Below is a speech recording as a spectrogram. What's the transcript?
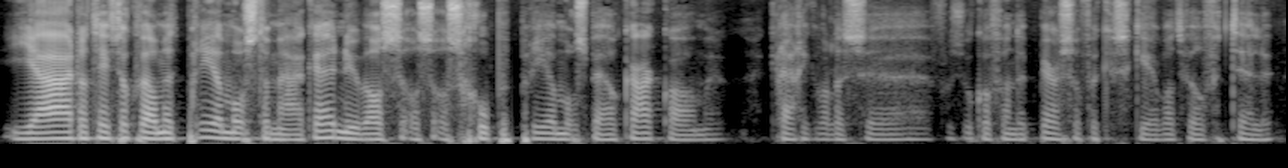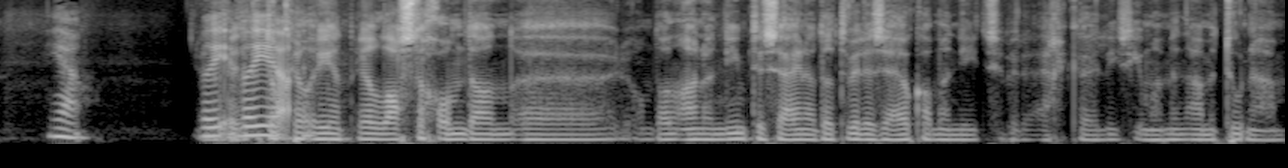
Ja, dat heeft ook wel met Priamos te maken. Hè. Nu als, als, als groep Priamos bij elkaar komen, krijg ik wel eens eh, verzoeken van de pers of ik eens een keer wat wil vertellen. Ja, Wil je- wil het je- ook heel, heel lastig om dan, eh, om dan anoniem te zijn. En dat willen zij ook allemaal niet. Ze willen eigenlijk eh, liefst iemand met naam en toenaam.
